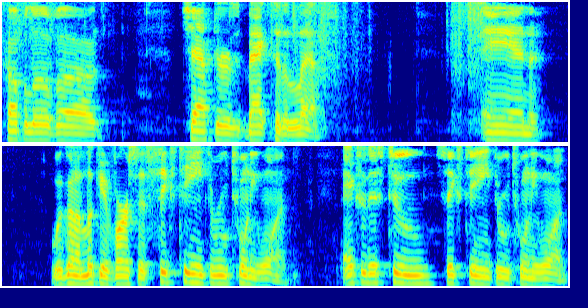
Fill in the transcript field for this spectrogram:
A Couple of uh, chapters back to the left. And we're going to look at verses 16 through 21. Exodus 2 16 through 21.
